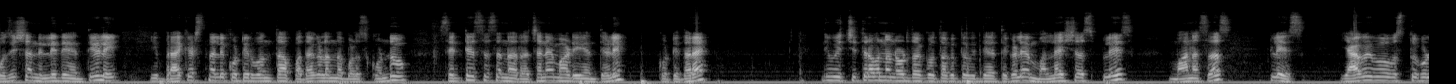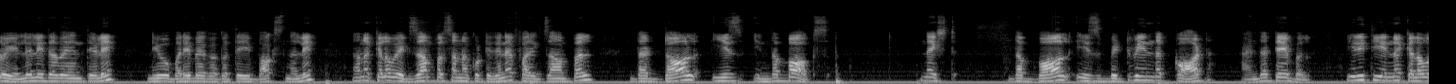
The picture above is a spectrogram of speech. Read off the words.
ಪೊಸಿಷನ್ ಎಲ್ಲಿದೆ ಅಂತೇಳಿ ಈ ಬ್ರಾಕೆಟ್ಸ್ನಲ್ಲಿ ಕೊಟ್ಟಿರುವಂಥ ಪದಗಳನ್ನು ಬಳಸ್ಕೊಂಡು ಸೆಂಟೆನ್ಸಸ್ ಅನ್ನು ರಚನೆ ಮಾಡಿ ಅಂತೇಳಿ ಕೊಟ್ಟಿದ್ದಾರೆ. ನೀವು ಈ ಚಿತ್ರವನ್ನು ನೋಡಿದಾಗ ಗೊತ್ತಾಗುತ್ತೆ ವಿದ್ಯಾರ್ಥಿಗಳೇ, ಮಲ್ಲೇಶಸ್ ಪ್ಲೇಸ್, ಮಾನಸಸ್ ಪ್ಲೇಸ್. ಯಾವ್ಯಾವ ವಸ್ತುಗಳು ಎಲ್ಲೆಲ್ಲಿದ್ದಾವೆ ಅಂತೇಳಿ ನೀವು ಬರೀಬೇಕಾಗುತ್ತೆ ಈ ಬಾಕ್ಸ್ನಲ್ಲಿ. ನಾನು ಕೆಲವು ಎಕ್ಸಾಂಪಲ್ಸನ್ನು ಕೊಟ್ಟಿದ್ದೇನೆ. For example the doll is in the box next the ball is between the cot and the table ಈ ರೀತಿ ಇನ್ನೂ ಕೆಲವು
